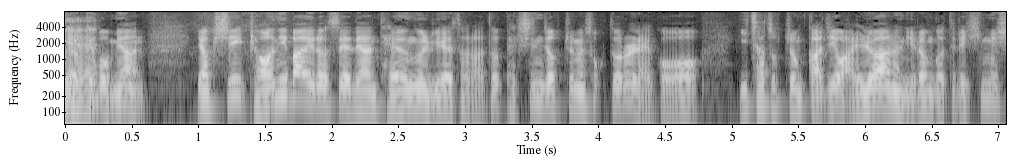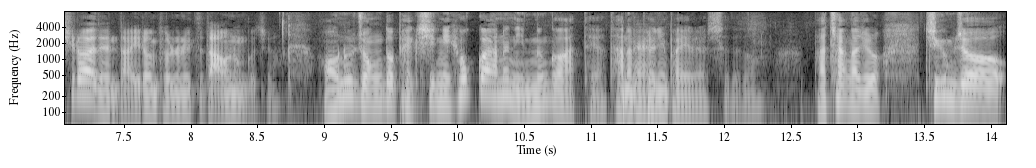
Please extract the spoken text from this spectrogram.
예. 이렇게 보면 역시 변이 바이러스에 대한 대응을 위해서라도 백신 접종의 속도를 내고 2차 접종까지 완료하는 이런 것들에 힘을 실어야 된다. 이런 결론이 또 나오는 거죠. 어느 정도 백신이 효과는 있는 것 같아요. 다른 네. 변이 바이러스도 마찬가지로 지금 저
